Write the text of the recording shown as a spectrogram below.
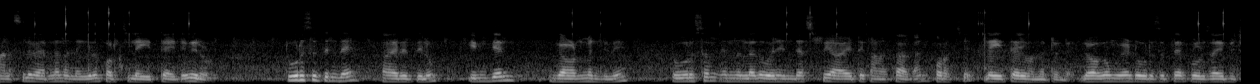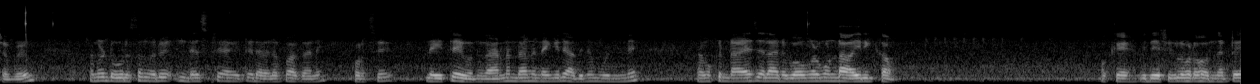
മനസ്സിൽ വരണമെന്നുണ്ടെങ്കിൽ കുറച്ച് ലേറ്റായിട്ട് വരുള്ളൂ. ടൂറിസത്തിന്റെ കാര്യത്തിലും ഇന്ത്യൻ ഗവൺമെന്റിന് ടൂറിസം എന്നുള്ളത് ഒരു ഇൻഡസ്ട്രി ആയിട്ട് കണക്കാക്കാൻ കുറച്ച് ലേറ്റായി വന്നിട്ടുണ്ട്. ലോകം മുഴുവൻ ടൂറിസത്തെ പ്രോത്സാഹിപ്പിച്ചപ്പോഴും നമ്മൾ ടൂറിസം ഒരു ഇൻഡസ്ട്രി ആയിട്ട് ഡെവലപ്പ് ആക്കാൻ കുറച്ച് ലേറ്റായി വന്നു. കാരണം എന്താണെന്നുണ്ടെങ്കിൽ അതിന് മുന്നേ നമുക്കുണ്ടായ ചില അനുഭവങ്ങൾ കൊണ്ടായിരിക്കാം. ഓക്കെ വിദേശികൾ ഇവിടെ വന്നിട്ട്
